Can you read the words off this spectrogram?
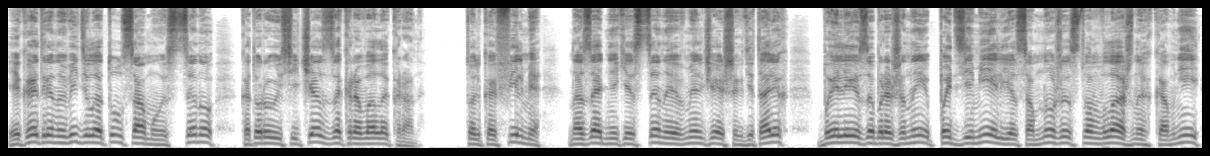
и Кэтрин увидела ту самую сцену, которую сейчас закрывал экран. Только в фильме на заднике сцены в мельчайших деталях были изображены подземелья со множеством влажных камней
